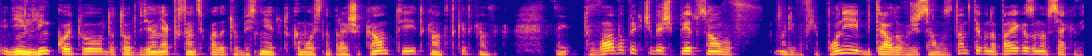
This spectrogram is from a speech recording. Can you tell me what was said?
един линк, който да те отведе на някаква страница, която да ти обясни, ето тук можеш да направиш акаунт и така нататък и така нататък. Нали, това, въпреки че беше прието само в нали, в Япония и би трябвало да въжи само за там, те го направиха за навсякъде.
